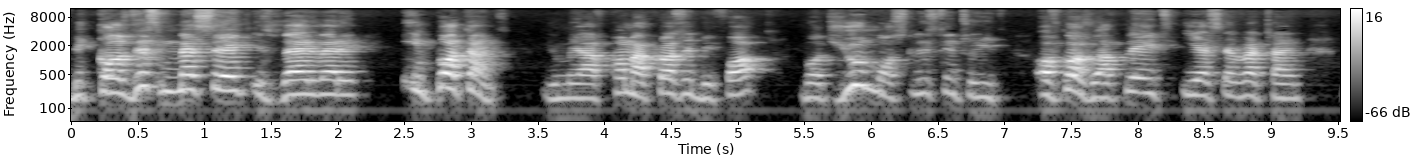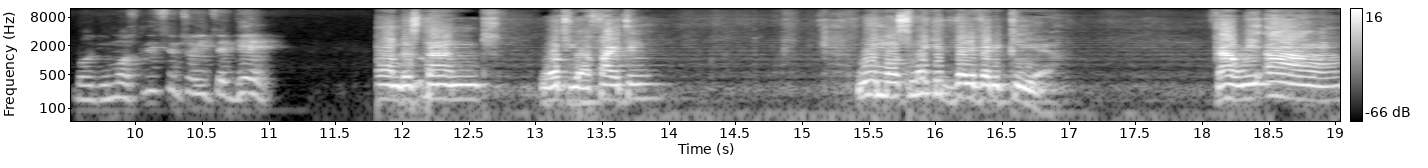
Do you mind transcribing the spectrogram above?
because this message is very, very important. You may have come across it before, but you must listen to it. Of course, we have played it here several times, but you must listen to it again. understand what we are fighting, we must make it very, very clear that we are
